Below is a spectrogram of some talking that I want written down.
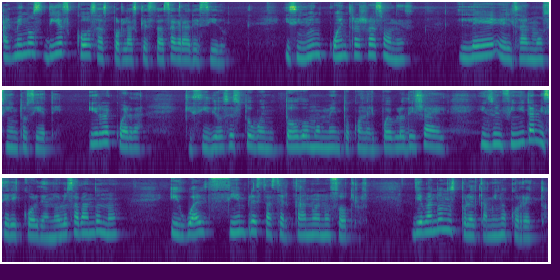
al menos 10 cosas por las que estás agradecido. Y si no encuentras razones, Lee el Salmo 107 y recuerda que si Dios estuvo en todo momento con el pueblo de Israel y en su infinita misericordia no los abandonó, igual siempre está cercano a nosotros, llevándonos por el camino correcto,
